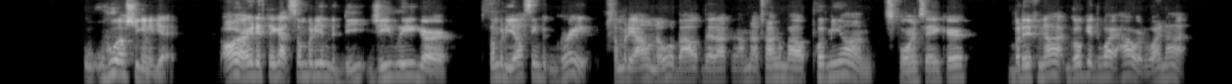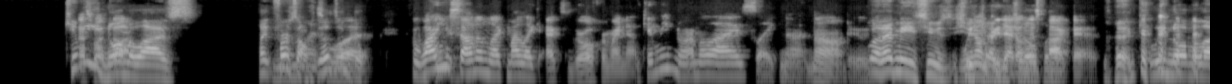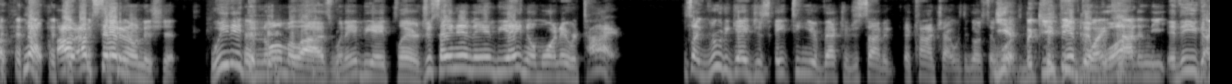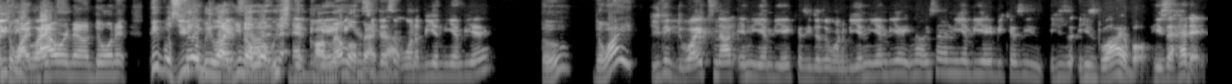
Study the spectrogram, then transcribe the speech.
Who else are you gonna get? All right, if they got somebody in the D, G League or somebody else, think great. Somebody I don't know about that I, I'm not talking about, put me on Spornsaker. But if not, go get Dwight Howard. Why not? Can That's we what I thought. normalize? Like, first off, Normalize those are what? the- But why are you sounding like my like ex girlfriend right now? Can we normalize like no no dude? well, that means she was. She we was don't do that on this podcast. Can we normalize? no, I, I'm standing on this shit. We need to normalize when NBA players just ain't in the NBA no more and they retire. It's like Rudy Gay, just 18 year veteran, just signed a, a contract with the Golden State Yeah, Warriors. but do you think Dwight's what? not in the? And then you got you Dwight Howard now doing it. People still be like, Dwight's you know what? We should get Carmelo back. he doesn't want to be in the NBA? Who? Dwight? Do you think Dwight's not in the NBA because he doesn't want to be in the NBA? No, he's not in the NBA because he's he's he's liable. He's a headache.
